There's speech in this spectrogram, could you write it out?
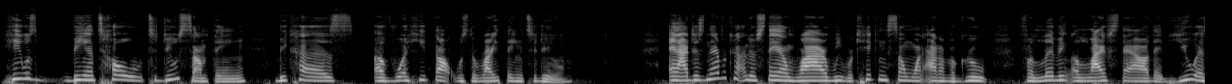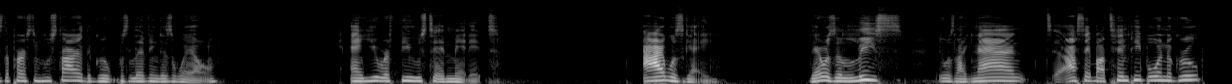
he was being told to do something because of what he thought was the right thing to do and I just never could understand why we were kicking someone out of a group for living a lifestyle that you, as the person who started the group, was living as well. And you refused to admit it. I was gay. There was at least, it was like nine, I say about 10 people in the group.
